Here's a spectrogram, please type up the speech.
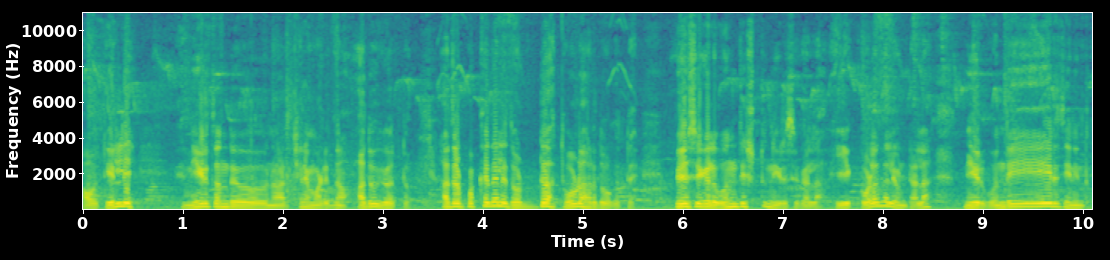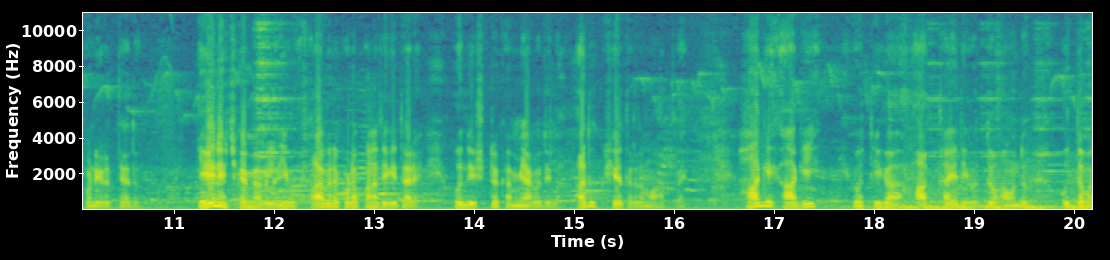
ಅವತ್ತು ಎಲ್ಲಿ ನೀರು ತಂದು ಅರ್ಚನೆ ಮಾಡಿದ್ನೋ ಅದು ಇವತ್ತು. ಅದರ ಪಕ್ಕದಲ್ಲಿ ದೊಡ್ಡ ತೋಡು ಹರಿದು ಹೋಗುತ್ತೆ. ಬೇಸಿಗೆಯಲ್ಲಿ ಒಂದಿಷ್ಟು ನೀರು ಸಿಗಲ್ಲ. ಈ ಕೊಳದಲ್ಲಿ ಉಂಟಲ್ಲ, ನೀರು ಒಂದೇ ರೀತಿ ನಿಂತ್ಕೊಂಡಿರುತ್ತೆ ಅದು. ಏನು ಹೆಚ್ಚು ಕಮ್ಮಿ ಆಗಲ್ಲ. ನೀವು ಸಾವಿರ ಕೊಡಪ್ಪನ ತೆಗಿತಾರೆ. ಒಂದಿಷ್ಟು ಕಮ್ಮಿ ಆಗೋದಿಲ್ಲ. ಅದು ಕ್ಷೇತ್ರದ ಮಹತ್ವ. ಹಾಗೆ ಆಗಿ ಇವತ್ತೀಗ ಆಗ್ತಾ ಇದೆ ಇವತ್ತು ಆ ಒಂದು ಉತ್ತಮ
